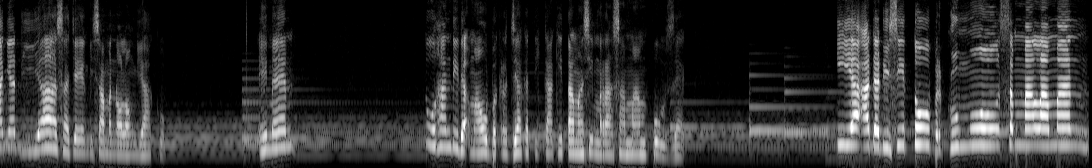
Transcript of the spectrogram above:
hanya dia saja yang bisa menolong Yakub. Amen. Tuhan tidak mau bekerja ketika kita masih merasa mampu, Zek. Ia ada di situ bergumul semalaman.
